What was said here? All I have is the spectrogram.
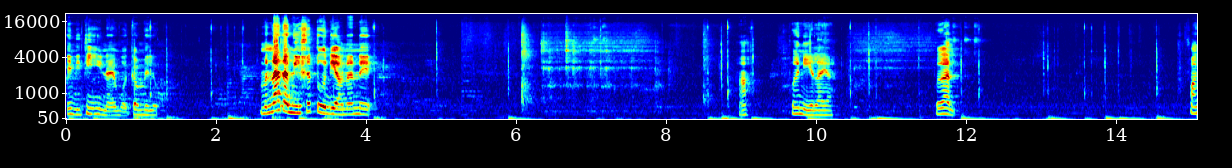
เอนิตี้อยู่ไหนหมดก็ไม่รู้ มันน่าจะมีแค่ตัวเดียวนั่นเองฮะเพื่อนหนีอะไรอะเพื่อน ฟัง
